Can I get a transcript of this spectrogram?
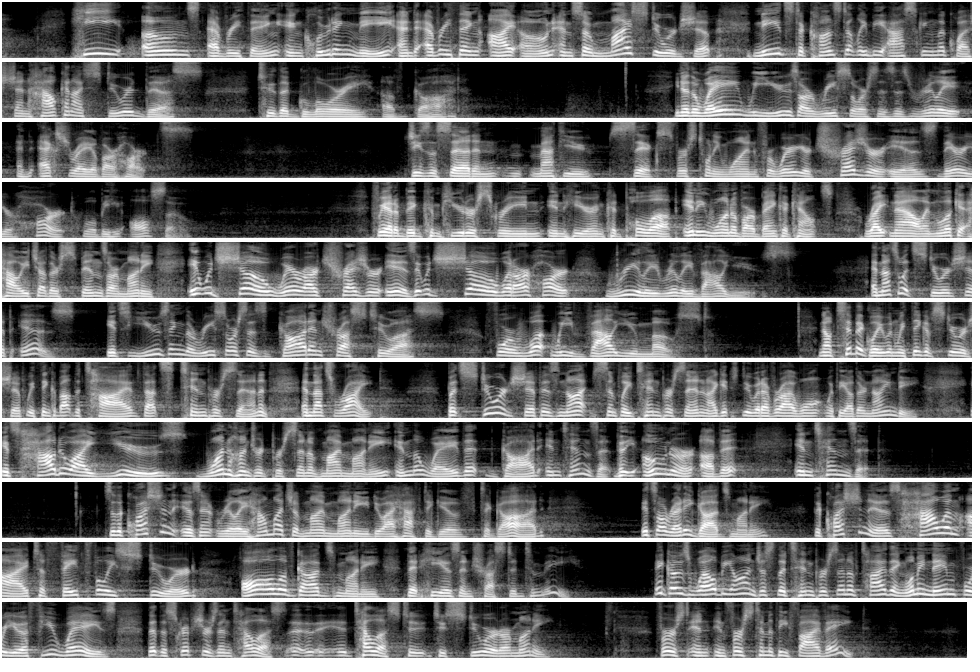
He owns everything, including me and everything I own. And so my stewardship needs to constantly be asking the question how can I steward this to the glory of God? You know, the way we use our resources is really an x ray of our hearts. Jesus said in Matthew 6, verse 21 For where your treasure is, there your heart will be also. If we had a big computer screen in here and could pull up any one of our bank accounts right now and look at how each other spends our money, it would show where our treasure is. It would show what our heart really, really values. And that's what stewardship is it's using the resources God entrusts to us for what we value most. Now, typically, when we think of stewardship, we think about the tithe, that's 10%, and, and that's right. But stewardship is not simply 10% and I get to do whatever I want with the other 90. It's how do I use 100% of my money in the way that God intends it? The owner of it intends it. So the question isn't really how much of my money do I have to give to God? It's already God's money. The question is how am I to faithfully steward all of God's money that He has entrusted to me? It goes well beyond just the 10% of tithing. Let me name for you a few ways that the scriptures tell us, uh, uh, tell us to, to steward our money. First, in, in 1 Timothy 5 8,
